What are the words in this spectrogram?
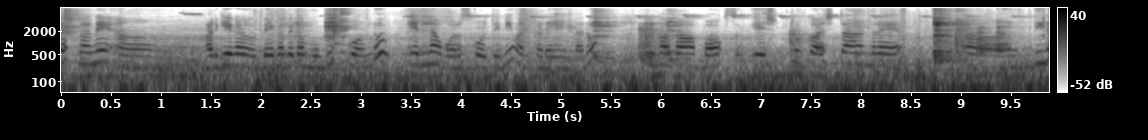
ತಕ್ಷಣವೇ ಅಡುಗೆಗಳು ಬೇಗ ಬೇಗ ಮುಗಿಸ್ಕೊಂಡು ಎಲ್ಲ ಒರೆಸ್ಕೊಳ್ತೀನಿ ಒಂದು ಕಡೆಯಿಂದನೂ. ಇವಾಗ ಬಾಕ್ಸ್ ಎಷ್ಟು ಕಷ್ಟ ಅಂದರೆ ದಿನ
